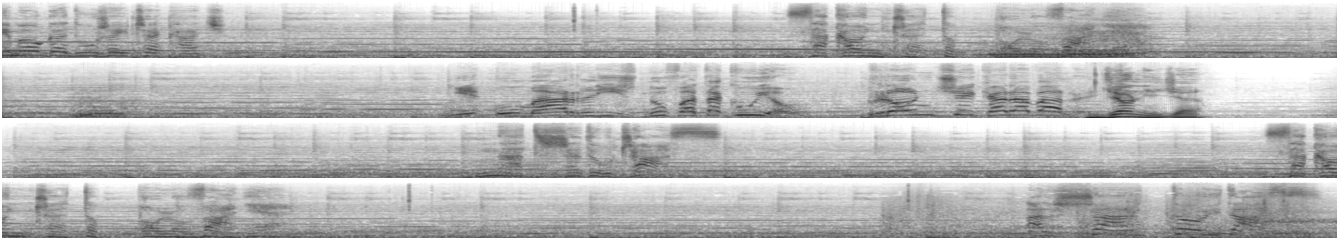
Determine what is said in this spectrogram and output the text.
Nie mogę dłużej czekać. Zakończę to polowanie. Nieumarli znów atakują! Brońcie karawany! Gdzie on idzie? Nadszedł czas. Zakończę to polowanie. Alszar Toridas!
